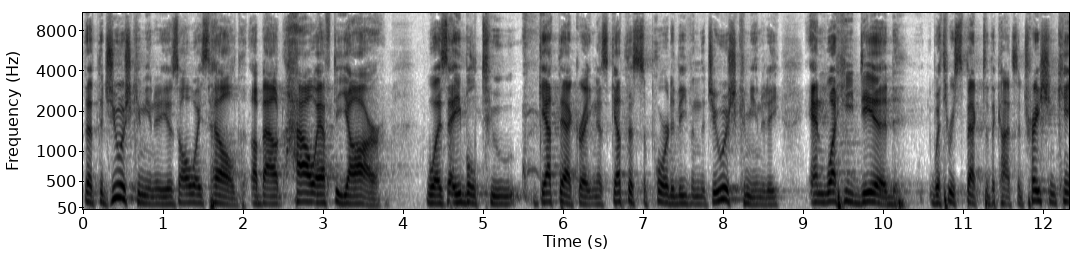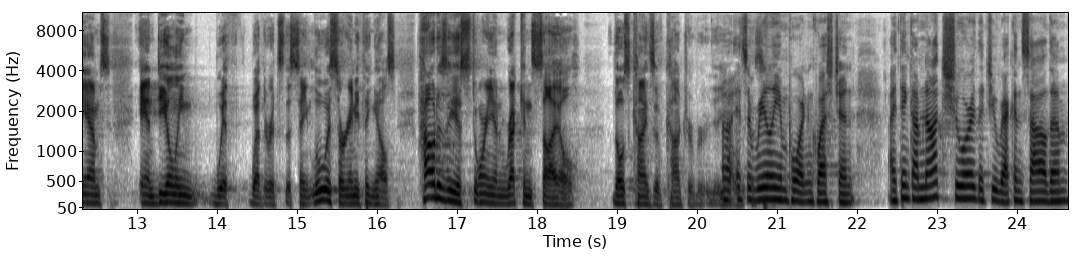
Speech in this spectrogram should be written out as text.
that the Jewish community has always held about how FDR was able to get that greatness, get the support of even the Jewish community, and what he did with respect to the concentration camps and dealing with whether it's the St. Louis or anything else. How does a historian reconcile those kinds of controversies? Uh, it's a really important question. I think I'm not sure that you reconcile them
